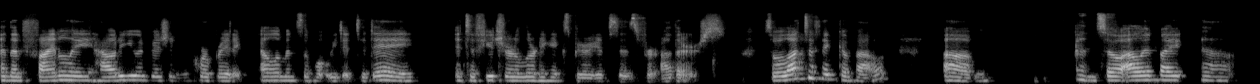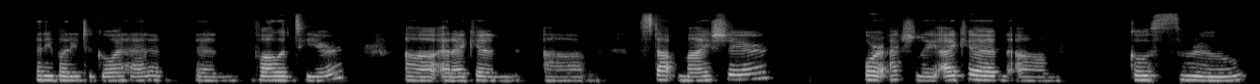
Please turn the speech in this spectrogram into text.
And then finally, how do you envision incorporating elements of what we did today into future learning experiences for others? So a lot to think about. Um, and so I'll invite uh, anybody to go ahead and, and volunteer. Uh, and I can um, stop my share. Or actually, I can um, go through,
